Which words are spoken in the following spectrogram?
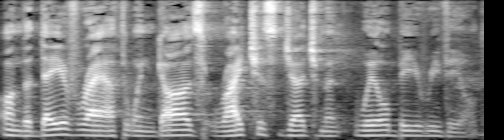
on the day of wrath when God's righteous judgment will be revealed.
